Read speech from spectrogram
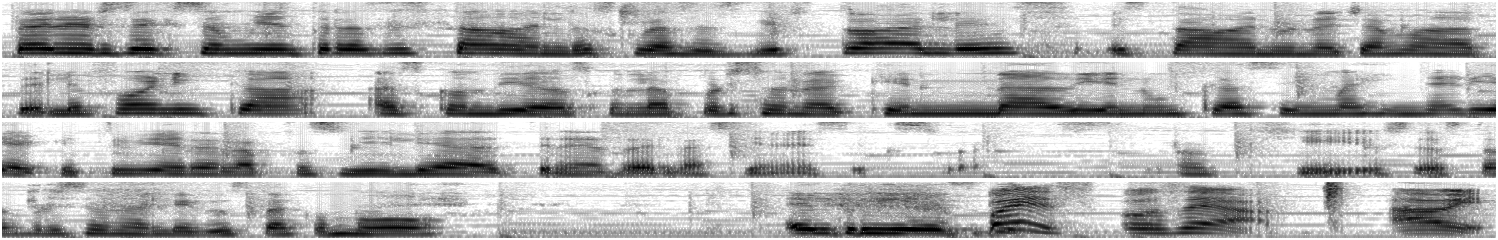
Tener sexo mientras estaba en las clases virtuales, estaba en una llamada telefónica, a escondidas con la persona que nadie nunca se imaginaría que tuviera la posibilidad de tener relaciones sexuales. Ok, o sea, a esta persona le gusta como el riesgo. Pues, o sea, a ver,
